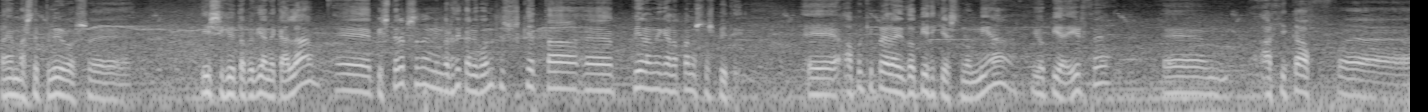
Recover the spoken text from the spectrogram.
να είμαστε πλήρως ε, ήσυχοι ότι τα παιδιά είναι καλά. Ε, επιστρέψανε, ενημερωθήκαν οι γονείς τους και τα ε, πήραν για να πάνε στο σπίτι. Ε, από εκεί πέρα ειδοποιήθηκε η αστυνομία η οποία ήρθε. Ε, αρχικά ε,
